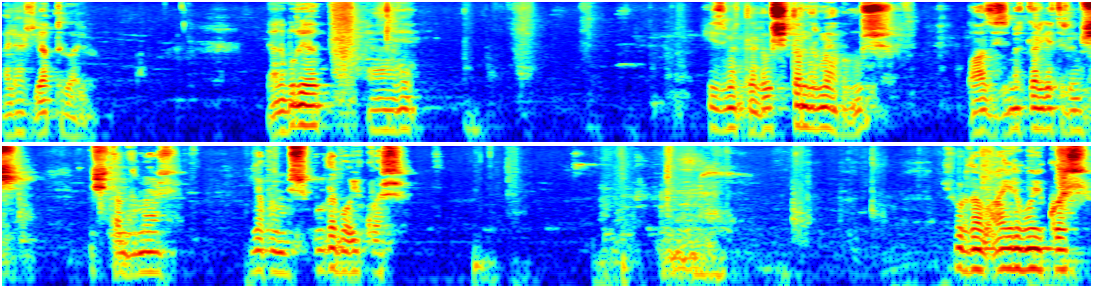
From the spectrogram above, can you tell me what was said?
Alerji yaptı galiba. Yani buraya yani hizmetlerle ışıklandırma yapılmış. Bazı hizmetler getirilmiş. Işıklandırmalar yapılmış. Burada bir oyuk var. Şurada bir ayrı bir oyuk var.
